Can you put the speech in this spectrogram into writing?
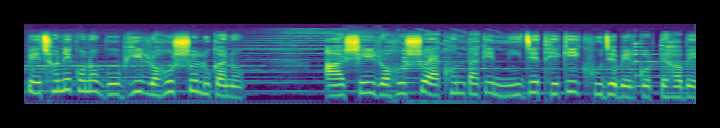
পেছনে কোনো গভীর রহস্য লুকানো, আর সেই রহস্য এখন তাকে নিজে থেকেই খুঁজে বের করতে হবে।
